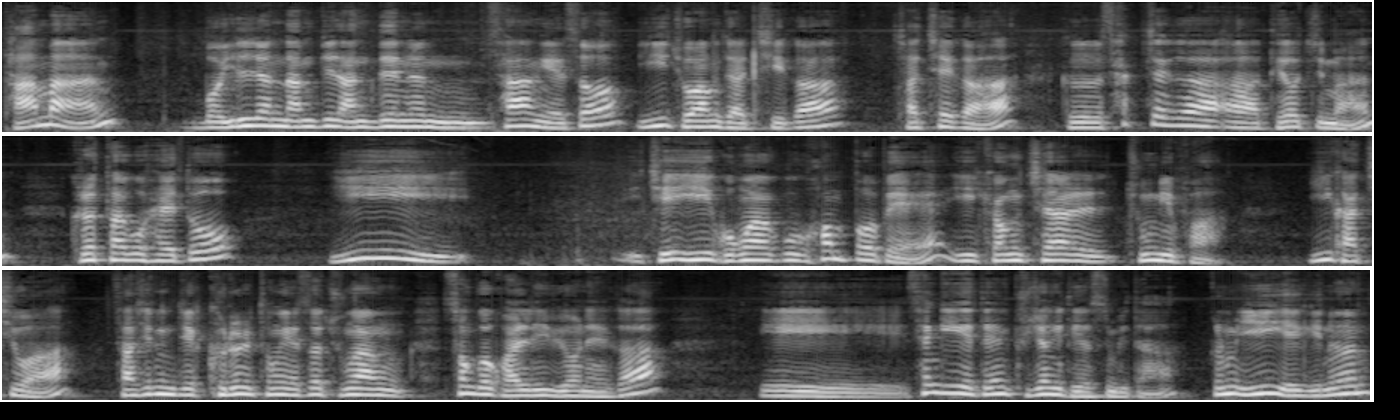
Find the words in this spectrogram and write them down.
다만 뭐 1년 남짓 안 되는 상황에서 이 조항 자체가 자체가 그 삭제가 되었지만 그렇다고 해도 이 제2공화국 헌법의 이 경찰 중립화 이 가치와 사실은 이제 그를 통해서 중앙선거관리위원회가 이 생기게 된 규정이 되었습니다. 그럼 이 얘기는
